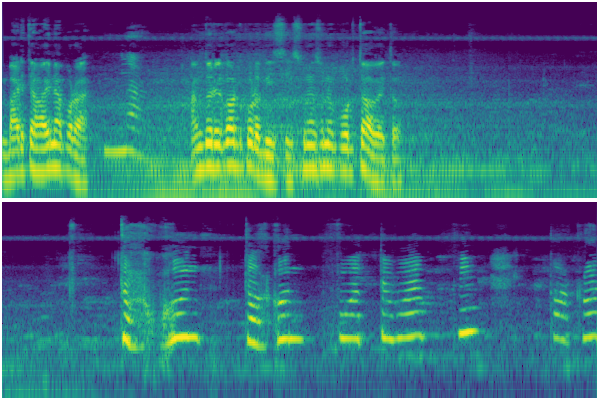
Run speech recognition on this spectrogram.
বাড়িতে হয় না পড়া? না। আমি তো রেকর্ড করে দিয়েছি শুনে শুনে পড়তে হবে তো। তখন তখন পড়তে পারছি তখন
